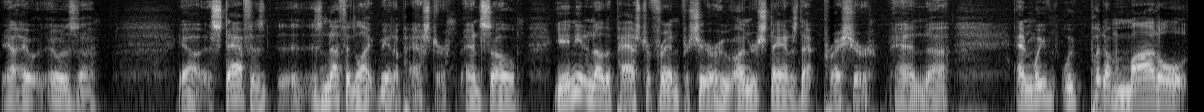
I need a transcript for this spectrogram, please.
Yeah. It, it was. Yeah, staff is is nothing like being a pastor, and so you need another pastor friend for sure who understands that pressure and. Uh, and we've we've put a model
